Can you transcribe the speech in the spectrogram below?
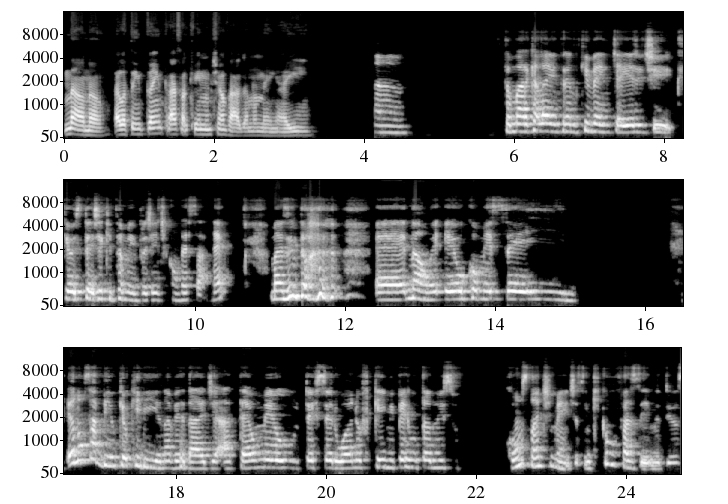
Não, não. Ela tentou entrar, só que não tinha vaga no NEM. Aí. Ah. Tomara que ela entre ano que vem, que aí a gente. que eu esteja aqui também pra gente conversar, né? Mas então. é, não, eu comecei eu não sabia o que eu queria, na verdade. Até o meu terceiro ano eu fiquei me perguntando isso constantemente, assim, o que, que eu vou fazer, meu Deus?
